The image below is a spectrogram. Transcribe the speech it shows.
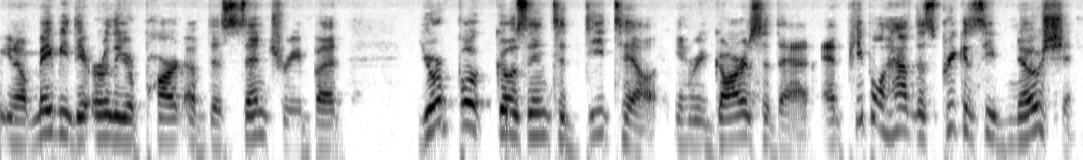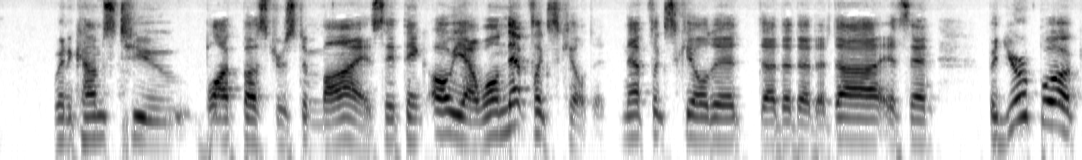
you know maybe the earlier part of this century but your book goes into detail in regards to that. And people have this preconceived notion when it comes to blockbuster's demise. They think oh yeah well netflix killed it. Netflix killed it da da da da da it's in. But your book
